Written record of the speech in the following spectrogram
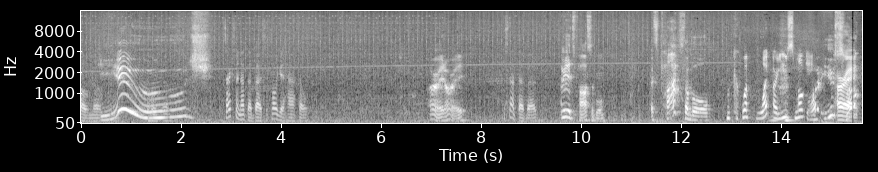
Oh no, Huge. it's actually not that bad. She'll probably get half health. Alright, alright. It's not that bad. I mean, it's possible. It's possible. What? What are you smoking? What are you All right. smoking?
